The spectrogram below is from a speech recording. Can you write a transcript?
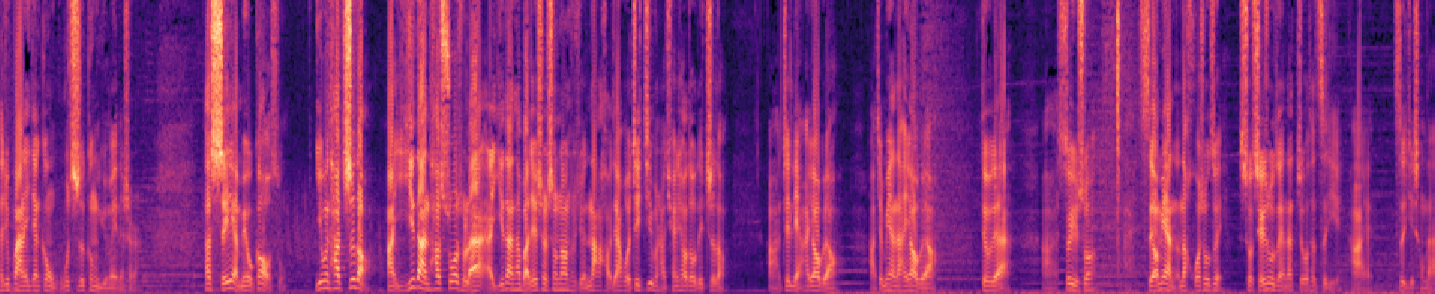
她就办了一件更无知、更愚昧的事儿。她谁也没有告诉，因为她知道啊，一旦他说出来，啊，一旦他把这事儿声张出去，那好家伙，这基本上全校都得知道，啊，这脸还要不要？啊，这面子还要不要？对不对？啊，所以说，哎，死要面子，那活受罪，受谁受罪？那只有他自己啊，自己承担。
